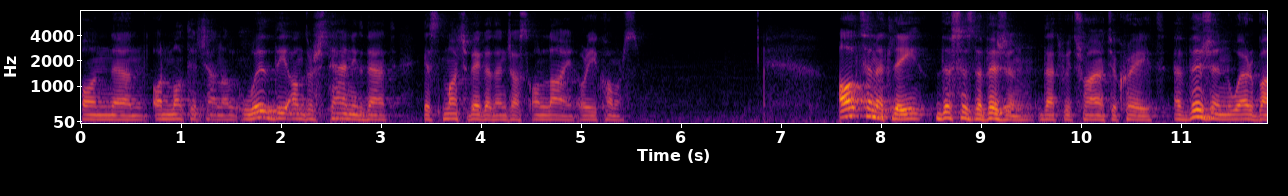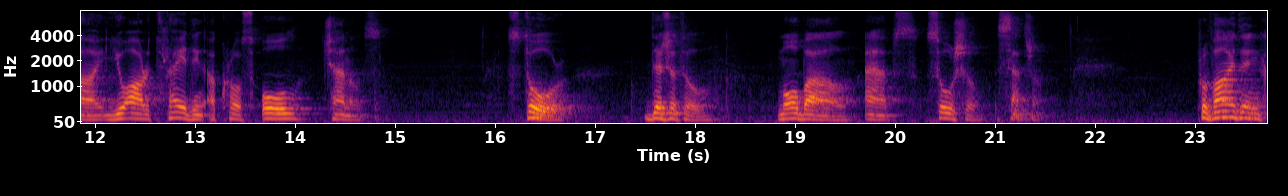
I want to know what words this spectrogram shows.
on, um, on multi-channel with the understanding that it's much bigger than just online or e-commerce. Ultimately, this is the vision that we're trying to create, a vision whereby you are trading across all channels, store, digital, mobile apps, social, etc. Providing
